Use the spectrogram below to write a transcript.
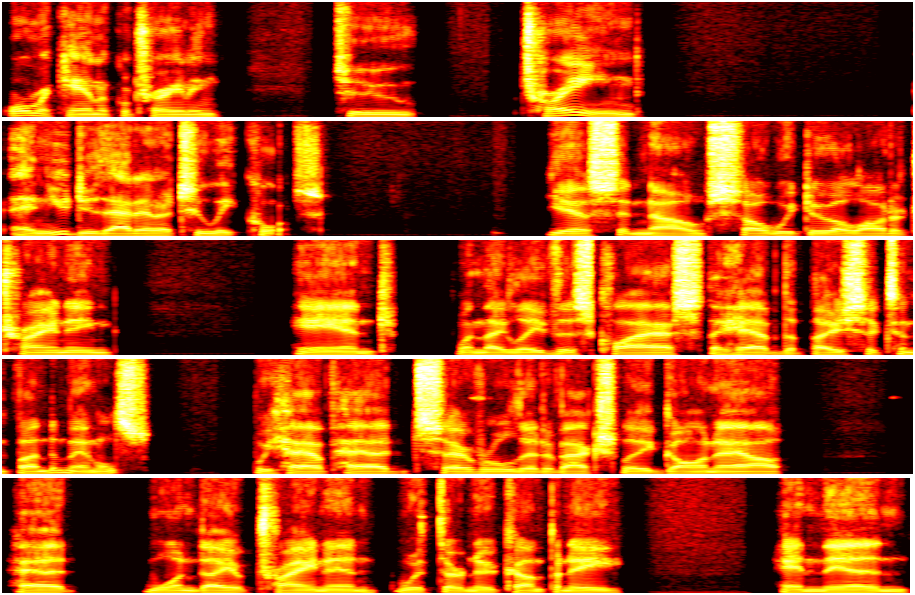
or mechanical training to trained, and you do that in a two week course. Yes and no. So we do a lot of training, and when they leave this class, they have the basics and fundamentals. We have had several that have actually gone out, had one day of training with their new company, and then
